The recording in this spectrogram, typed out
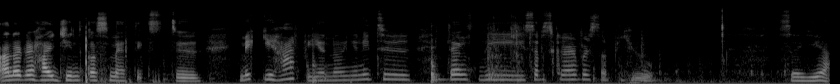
another hygiene cosmetics to make you happy you know? You need to thank the subscribers of you. So yeah.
